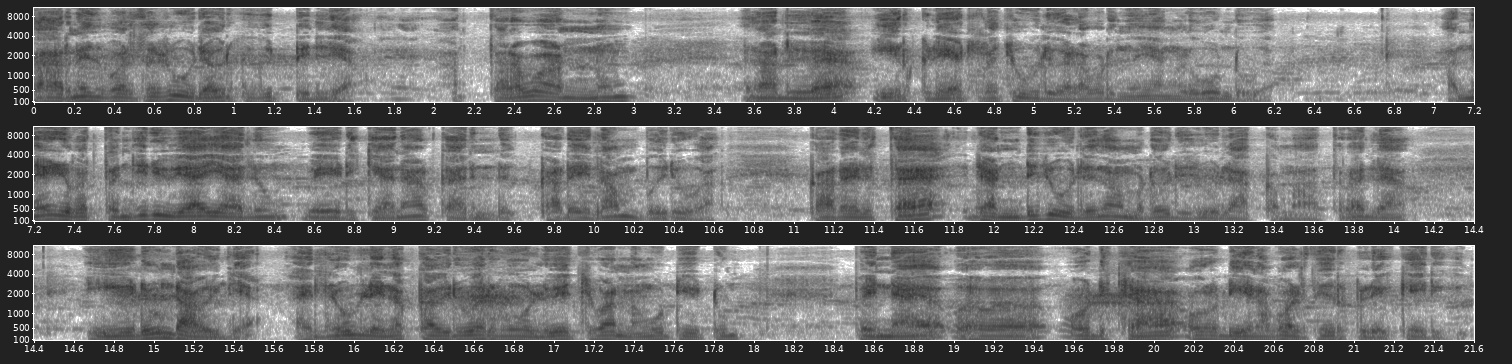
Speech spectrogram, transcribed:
കാരണം ഇതുപോലത്തെ ചൂൽ അവർക്ക് കിട്ടില്ല. അത്ര വണ്ണും നല്ല ഈർക്കിടിയായിട്ടുള്ള ചൂലുകൾ അവിടെ നിന്ന് ഞങ്ങൾ കൊണ്ടുപോകുക അന്ന് എഴുപത്തഞ്ച് രൂപയായാലും മേടിക്കാൻ ആൾക്കാരുണ്ട്. കടയിൽ അമ്പത് രൂപ. കടയിലത്തെ രണ്ട് ചൂൽ നമ്മുടെ ഒരു ചൂലാക്കാം മാത്രമല്ല ഈടും ഉണ്ടാവില്ല. അതിന്റെ ഉള്ളിലൊക്കെ അവർ വെറുമുള്ളിൽ വെച്ച് വണ്ണം കൂട്ടിയിട്ടും പിന്നെ ഒടിച്ച ഒടിയണ പോലത്തെ ഈർക്കിടിയൊക്കെ ആയിരിക്കും.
